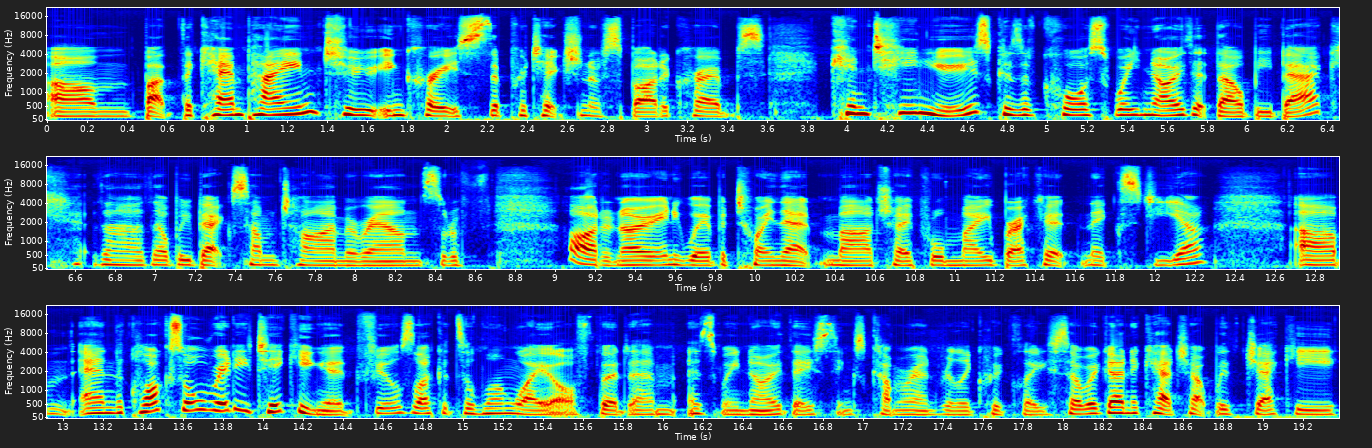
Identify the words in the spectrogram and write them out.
Um, but the campaign to increase the protection of spider crabs continues because, of course, we know that they'll be back. Uh, they'll be back sometime around sort of, oh, I don't know, anywhere between that March, April, May bracket next year. Um, and the clock's already ticking. It feels like it's a long way off, but um, as we know, these things come around really quickly. So we're going to catch up with Jacqui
